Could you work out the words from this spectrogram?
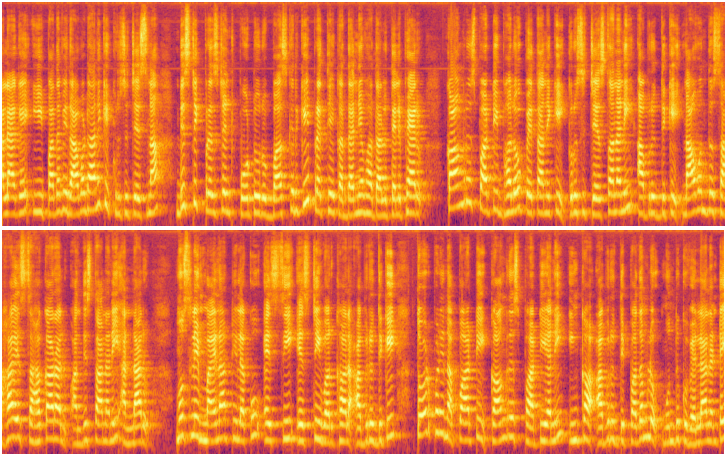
అలాగే ఈ పదవి రావడానికి కృషి చేసిన డిస్టిక్ ప్రెసిడెంట్ పోటూరు భాస్కర్కి ప్రత్యేక ధన్యవాదాలు తెలిపారు. కాంగ్రెస్ పార్టీ బలోపేతానికి కృషి చేస్తానని అభివృద్ధికి నా వంతు సహాయ సహకారాలు అందిస్తానని అన్నారు. ముస్లిం మైనార్టీలకు ఎస్సీ ఎస్టీ వర్గాల అభివృద్ధికి తోడ్పడిన పార్టీ కాంగ్రెస్ పార్టీ అని ఇంకా అభివృద్ధి పదంలో ముందుకు వెళ్ళాలంటే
